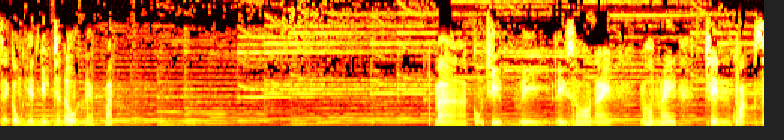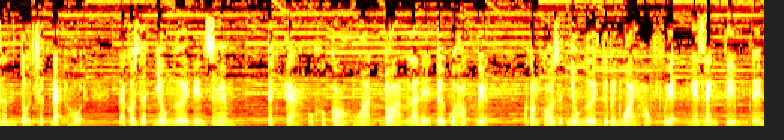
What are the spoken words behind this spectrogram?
sẽ công hiến những trận đấu đẹp mắt. Mà cũng chỉ vì lý do này mà hôm nay trên khoảng sân tổ chức đại hội đã có rất nhiều người đến xem, tất cả cũng không có hoàn toàn là đệ tử của học viện, mà còn có rất nhiều người từ bên ngoài học viện nghe danh tìm đến.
